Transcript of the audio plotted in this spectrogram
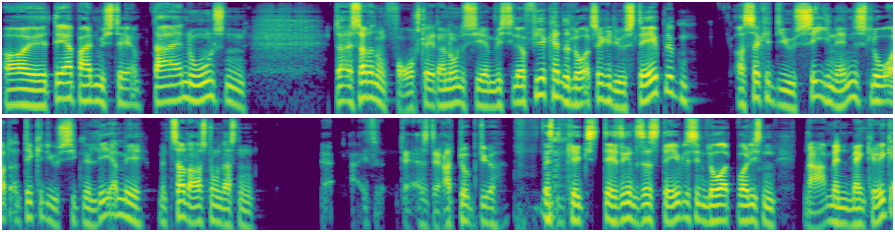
Og øh, det er bare et mysterium. Der er nogen sådan... Der, så er der nogle forslag. Der er nogen, der siger, at hvis de laver firkantet lort, så kan de jo stable dem, og så kan de jo se hinandens lort, og det kan de jo signalere med. Men så er der også nogen, der er sådan... Ja, altså, det, altså, det er ret dumt dyr. Men den kan ikke, det, kan så stable sin lort, hvor de sådan, nej, men man kan jo ikke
